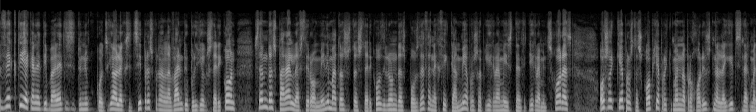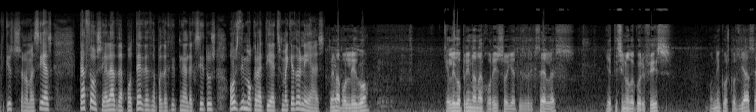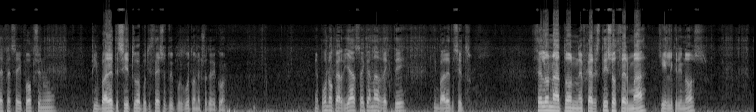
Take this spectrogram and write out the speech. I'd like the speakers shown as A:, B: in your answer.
A: Δεκτή έκανε την παρέτηση του Νίκου Κοτζιά ο Λέξης Τσίπρας που αναλαμβάνει το Υπουργείο Εξωτερικών, στέλνοντας παράλληλα αυστηρό μήνυμα τόσο στο εσωτερικό, δηλώνοντας πως δεν θα ανεχθεί καμία προσωπική γραμμή στην εθνική γραμμή της χώρας, όσο και προς τα Σκόπια, προκειμένου να προχωρήσουν στην αλλαγή της συνταγματικής τους ονομασίας, καθώς η Ελλάδα ποτέ δεν θα αποδεχτεί την ένταξή τους ως δημοκρατία της Μακεδονίας.
B: Πριν από λίγο και λίγο πριν αναχωρήσω για τις Βρυξέλλες, για τη Σύνοδο Κορυφής, ο Νίκος Κοτζιάς έθεσε υπόψη μου την παρέτησή του από τη θέση του Υπουργού των Εξωτερικών. Με πόνο καρδιάς έκανα δεκτή την παρέτησή του. Θέλω να τον ευχαριστήσω θερμά και ειλικρινώς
